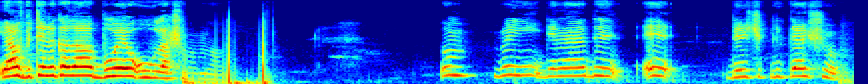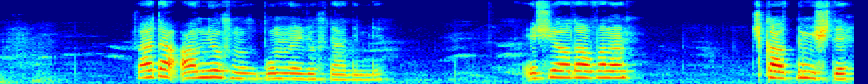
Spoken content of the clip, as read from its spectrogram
yaz bitene kadar buraya uğraşmam lazım. Ve genelde e, değişiklikler şu. Zaten anlıyorsunuz bunları gösterdiğimde. Eşyalar falan çıkarttım işte.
